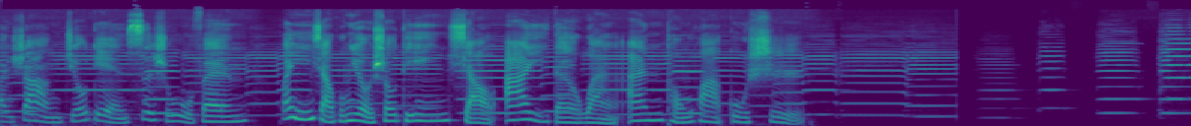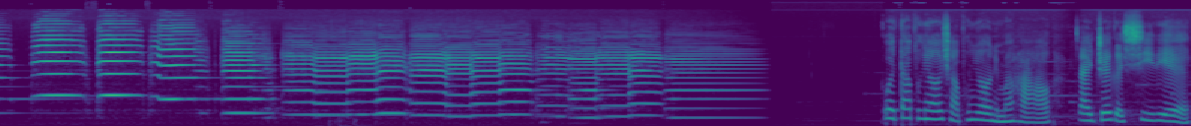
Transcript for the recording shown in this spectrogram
晚上九点四十五分，欢迎小朋友收听小阿姨的晚安童话故事。各位大朋友、小朋友，你们好！在这个系列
